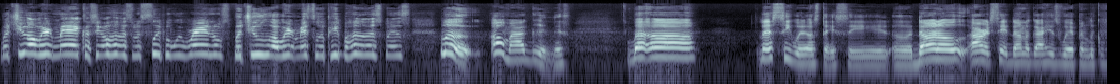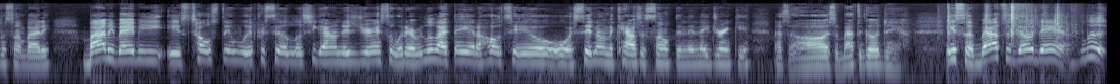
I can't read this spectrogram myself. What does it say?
But you over here mad because your husband's sleeping with randoms, but you over here messing with people husbands. Look, oh my goodness. But uh let's see what else they said. Uh, Donald, I already said Donald got his weapon looking for somebody. Bobby Baby is toasting with Priscilla. She got on this dress or whatever. Look like they at a hotel or sitting on the couch or something and they drinking. I said, oh, it's about to go down. It's about to go down. Look,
